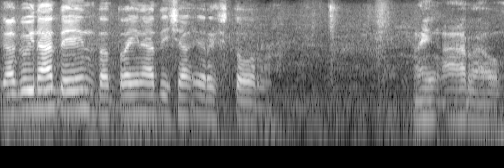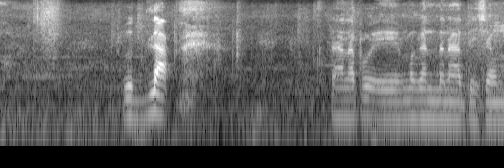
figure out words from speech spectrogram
gagawin natin tatry natin siyang i-restore ngayong araw. Good luck. Sana po eh maganda natin siyang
